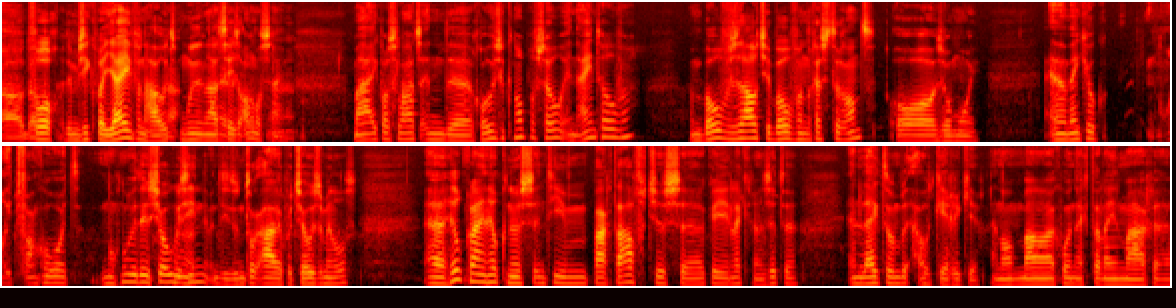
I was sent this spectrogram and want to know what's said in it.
zijn. Dat- Voor de muziek waar jij van houdt, moet het inderdaad Nee, steeds anders zijn. Maar ik was laatst in de Rozenknop of zo in Eindhoven. Een bovenzaaltje boven een restaurant. Oh, zo mooi. En dan denk je ook, nooit van gehoord. Nog nooit een show Ja. gezien. Die doen toch aardig wat shows inmiddels. Eh, heel klein, heel knus, intiem. Een paar tafeltjes eh, kun je lekker aan zitten. En lijkt een oud kerkje. En dan maar gewoon echt alleen maar eh,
